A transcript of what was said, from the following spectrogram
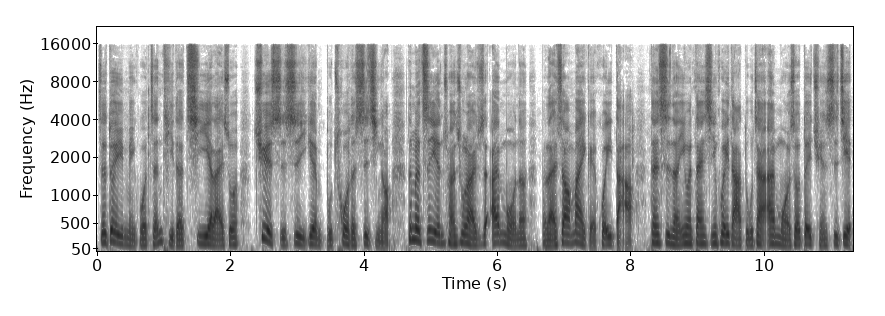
这对于美国整体的企业来说，确实是一件不错的事情哦。那么，之前传出来就是安摩呢，本来是要卖给辉达，但是呢，因为担心辉达独占安摩的时候，对全世界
